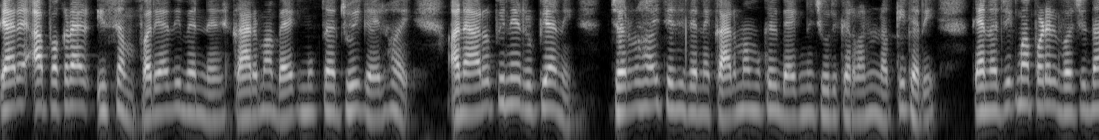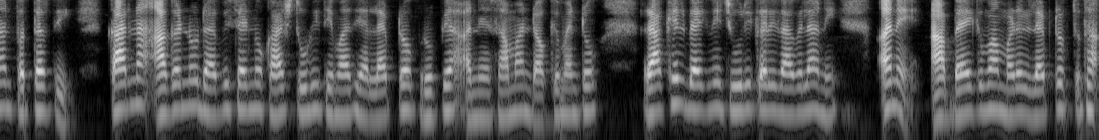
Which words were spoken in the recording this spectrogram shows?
ત્યારે આ પકડાયેલ ઈસમ ફરિયાદીબેનને કારમાં બેગ મૂકતા જોઈ ગયેલ હોય અને આરોપીને રૂપિયાની જરૂર હોય જેથી તેને કારમાં મૂકેલ બેગની ચોરી કરવાનું નક્કી કરી, ત્યાં નજીકમાં પડેલ વજદાન પથ્થરથી કારના આગળનો ડાબી સાઈડનો કાચ તોડી તેમાંથી આ લેપટોપ, રૂપિયા અન્ય સામાન, ડોક્યુમેન્ટો રાખેલ બેગની ચોરી કરી લાવેલાની અને આ બેગમાં મળેલ લેપટોપ તથા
